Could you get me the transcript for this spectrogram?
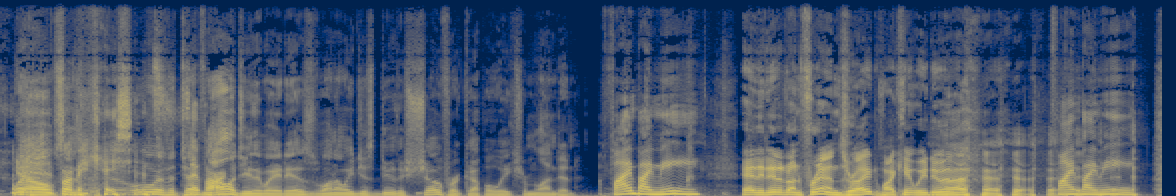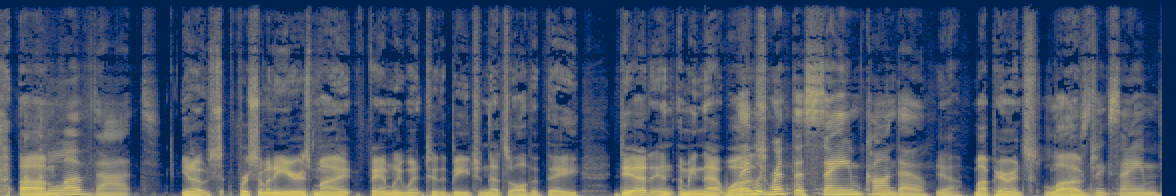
Well, for vacation. vacations. Oh, with the so technology the way it is, why don't we just do the show for a couple of weeks from London? Fine by me. hey, they did it on Friends, right? Why can't we do it? Fine by me. I Um, would love that. you know, s- for so many years, my family went to the beach, and that's all that they did. And I mean, that was They would rent the same condo. yeah. My parents It was loved the same.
